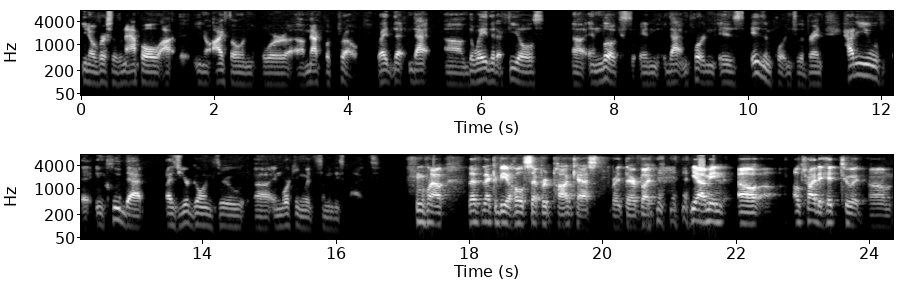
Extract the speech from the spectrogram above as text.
you know versus an Apple uh, you know iPhone or MacBook Pro, right? That that um, the way that it feels uh, and looks and that important is is important to the brand. How do you uh, include that as you're going through uh, and working with some of these clients? Wow. That, that could be a whole separate podcast right there but yeah i mean i'll i'll try to hit to it. Um,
